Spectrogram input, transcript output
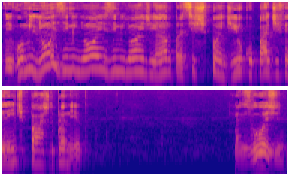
levou milhões e milhões e milhões de anos para se expandir e ocupar diferentes partes do planeta. Mas hoje,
